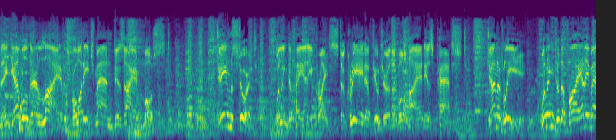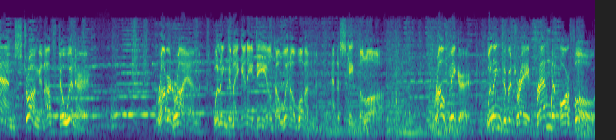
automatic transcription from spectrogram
They gambled their lives for what each man desired most. James Stewart, willing to pay any price to create a future that will hide his past. Janet Leigh, willing to defy any man strong enough to win her. Robert Ryan, willing to make any deal to win a woman and escape the law. Ralph Meeker, willing to betray friend or foe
